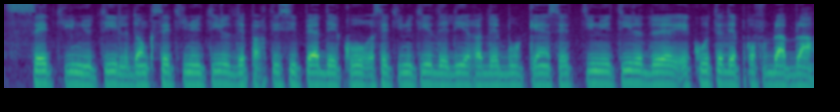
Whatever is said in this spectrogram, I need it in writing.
c'est inutile. Donc c'est inutile de participer à des cours, c'est inutile de lire des bouquins, c'est inutile d'écouter des profs blabla.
